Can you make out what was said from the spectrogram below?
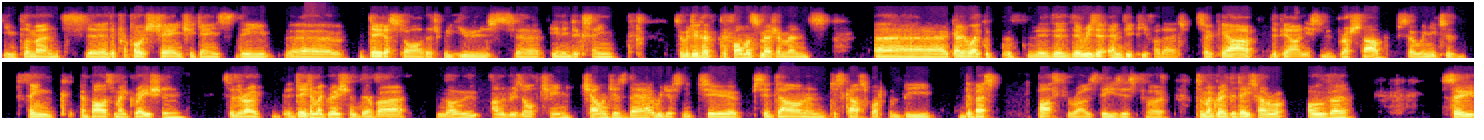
implements uh, the proposed change against the uh, data store that we use uh, in indexing. So we do have performance measurements, uh, kind of like there is an MVP for that. So PR, the PR needs to be brushed up. So we need to think about migration. So there are data migration. There are no unresolved change, challenges there. We just need to sit down and discuss what would be the best path for us, the easiest for to migrate the data over. So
